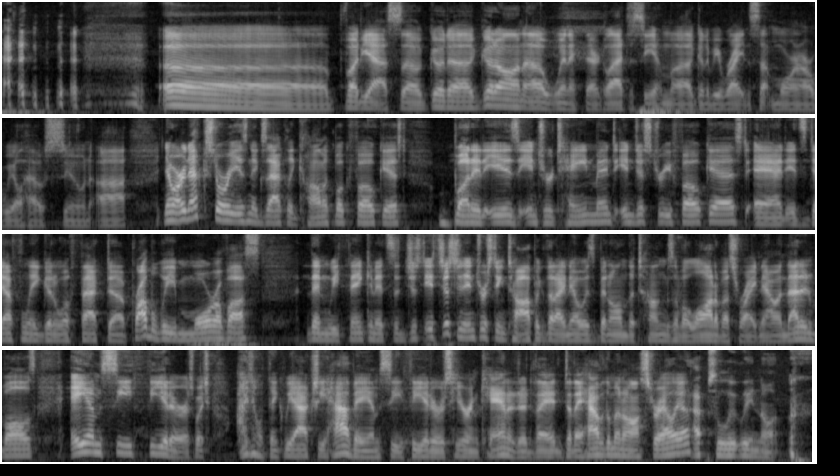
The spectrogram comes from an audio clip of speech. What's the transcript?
uh, but yeah, so good, uh, good on uh, Winick there. Glad to see him uh, going to be writing something more in our wheelhouse soon. Uh, now our next story isn't exactly comic book focused, but it is entertainment industry focused, and it's definitely going to affect uh, probably more of us than we think and it's just it's just an interesting topic that I know has been on the tongues of a lot of us right now and that involves AMC theaters which I don't think we actually have AMC theaters here in Canada. Do they do they have them in Australia? Absolutely not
